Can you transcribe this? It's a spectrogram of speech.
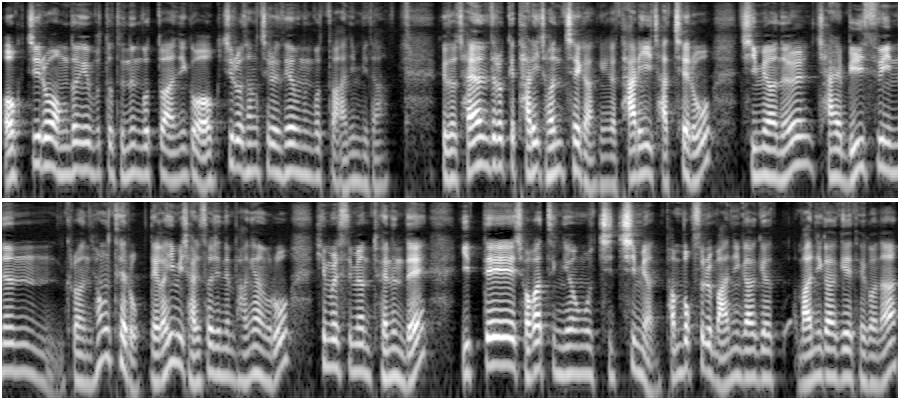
억지로 엉덩이부터 드는 것도 아니고 억지로 상체를 세우는 것도 아닙니다. 그래서 자연스럽게 다리 전체가 그러니까 다리 자체로 지면을 잘 밀 수 있는 그런 형태로 내가 힘이 잘 써지는 방향으로 힘을 쓰면 되는데 이때 저 같은 경우 지치면 반복수를 많이 가게 많이 가게 되거나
